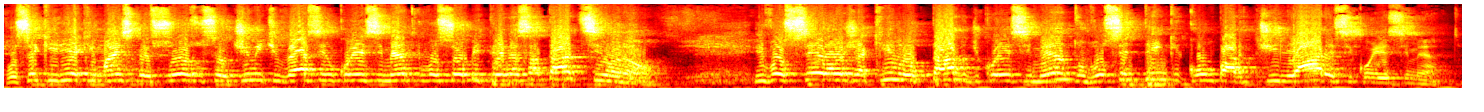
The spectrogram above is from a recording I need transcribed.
Você queria que mais pessoas do seu time tivessem o conhecimento que você obteve essa tarde, sim ou não? Sim. E você hoje aqui, lotado de conhecimento, você tem que compartilhar esse conhecimento.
